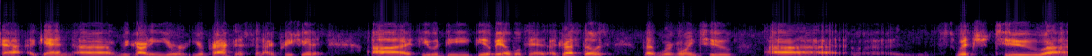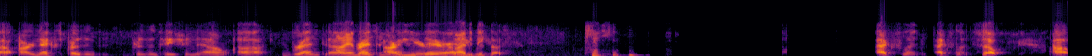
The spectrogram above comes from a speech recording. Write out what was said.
chat again regarding your your practice, and I appreciate it. if you would be be available to address those, but we're going to uh, switch to uh, our next present presentation now. Uh, Brent, uh, I am Brent, with you. are I'm you here. there? Glad Are to you with us? Excellent, excellent. So, uh,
